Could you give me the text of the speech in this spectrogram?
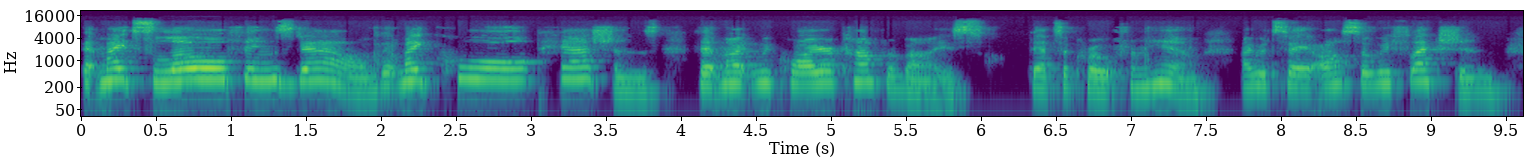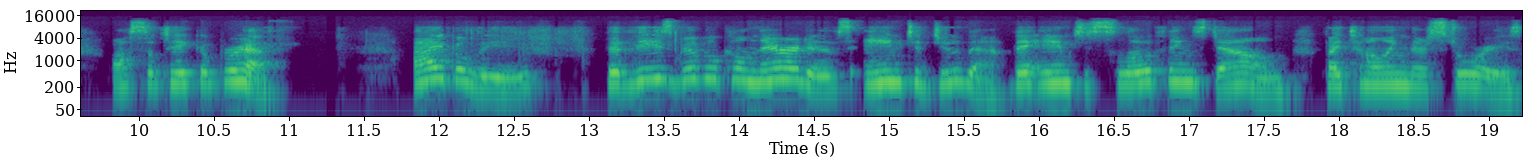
that might slow things down, that might cool passions, that might require compromise. That's a quote from him. I would say also reflection, also take a breath. I believe that these biblical narratives aim to do that. They aim to slow things down by telling their stories,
